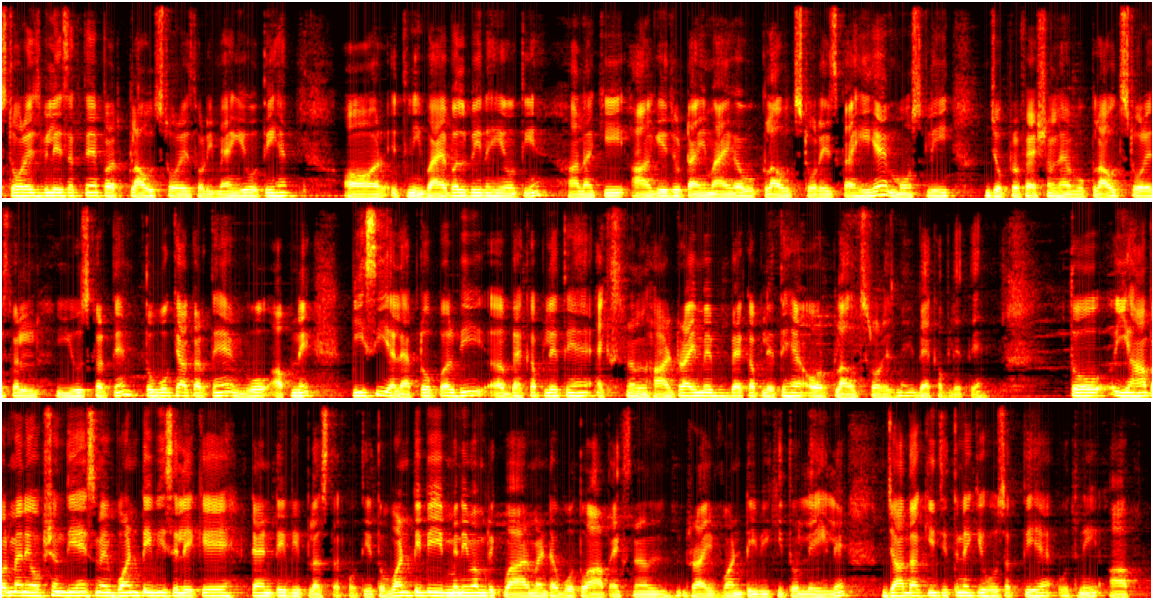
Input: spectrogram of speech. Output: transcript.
स्टोरेज भी ले सकते हैं, पर क्लाउड स्टोरेज थोड़ी महँगी होती हैं। और इतनी वायबल भी नहीं होती हैं। हालाँकि आगे जो टाइम आएगा वो क्लाउड स्टोरेज का ही है। मोस्टली जो प्रोफेशनल हैं वो क्लाउड स्टोरेज पर यूज़ करते हैं। तो वो क्या करते हैं? वो अपने पीसी या लैपटॉप पर भी बैकअप लेते हैं। एक्सटर्नल हार्ड ड्राइव में भी बैकअप लेते हैं और क्लाउड स्टोरेज में भी बैकअप लेते हैं। तो यहाँ पर मैंने ऑप्शन दिए इसमें वन टी से लेके टेन टी प्लस तक होती है। तो वन टी मिनिमम रिक्वायरमेंट है, वो तो आप एक्सटर्नल ड्राइव वन टी की तो ले ही लें। ज़्यादा की जितने की हो सकती है, उतनी आप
